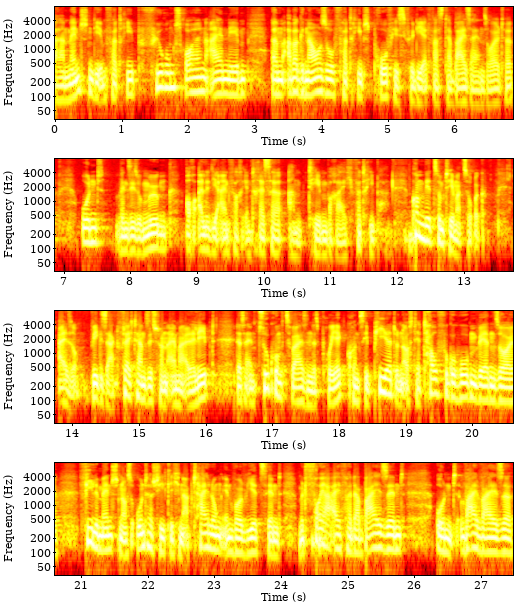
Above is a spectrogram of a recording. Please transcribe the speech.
äh, Menschen, die im Vertrieb Führungsrollen einnehmen, ähm, aber genauso Vertriebsprofis, für die etwas dabei sein sollte. Und, wenn Sie so mögen, auch alle, die einfach Interesse am Themenbereich Vertrieb haben. Kommen wir zum Thema zurück. Also, wie gesagt, vielleicht haben Sie es schon einmal erlebt, dass ein zukunftsweisendes Projekt konzipiert und aus der Taufe gehoben werden soll, viele Menschen aus unterschiedlichen Abteilungen involviert sind, mit Feuereifer dabei sind und wahlweise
